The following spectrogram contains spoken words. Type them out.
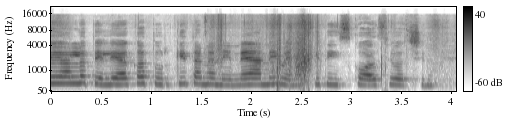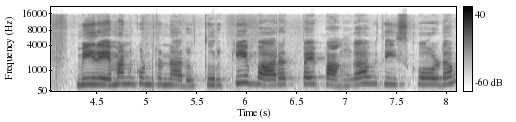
చేయాలో తెలియక తుర్కీ తన నిర్ణయాన్ని వెనక్కి తీసుకోవాల్సి వచ్చింది. మీరేమనుకుంటున్నారు? తుర్కీ భారత్పై పంగా తీసుకోవడం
